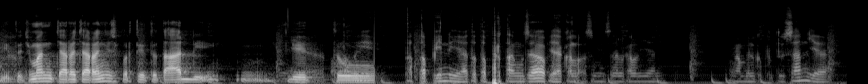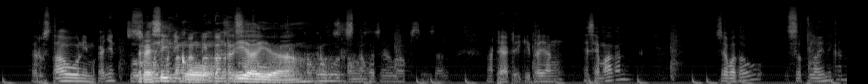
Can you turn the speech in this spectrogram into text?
gitu. Cuman cara-caranya seperti itu tadi. Hmm, gitu. Tapi tetap ini ya tetap bertanggung jawab ya. Kalau semisal kalian mengambil keputusan ya harus tahu nih. Makanya selalu Resiko. resiko. Iya, iya. kamu harus tanggung jawab misal ada adik kita yang SMA kan siapa tahu setelah ini kan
